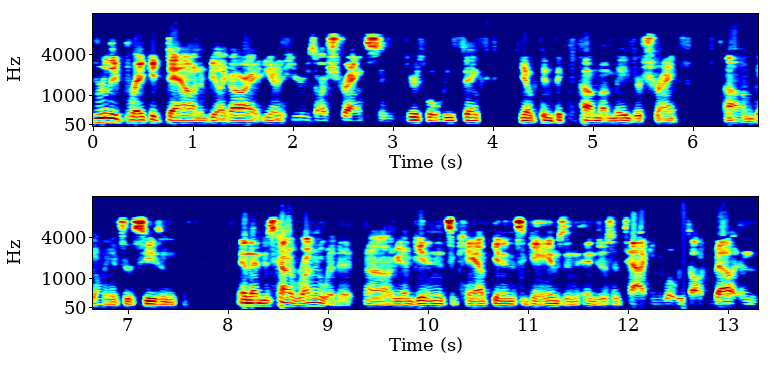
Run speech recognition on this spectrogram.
really break it down and be like, all right, you know, here's our strengths and here's what we think you know can become a major strength um, going into the season, and then just kind of running with it. Um, you know, getting into camp, getting into games, and, and just attacking what we talked about, and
